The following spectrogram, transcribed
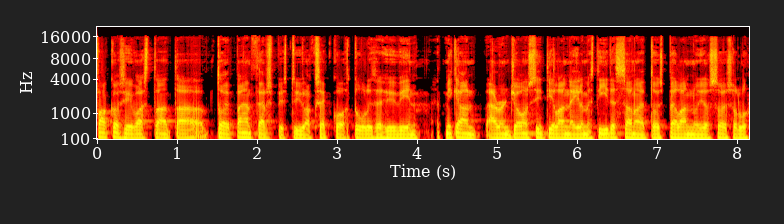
Falconsia vastaan toi Panthers pystyi juoksemaan kohtuullisen hyvin. Et mikä on Aaron Jonesin tilanne? Ilmeisesti itse sanoi, että olisi pelannut, jos olisi ollut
